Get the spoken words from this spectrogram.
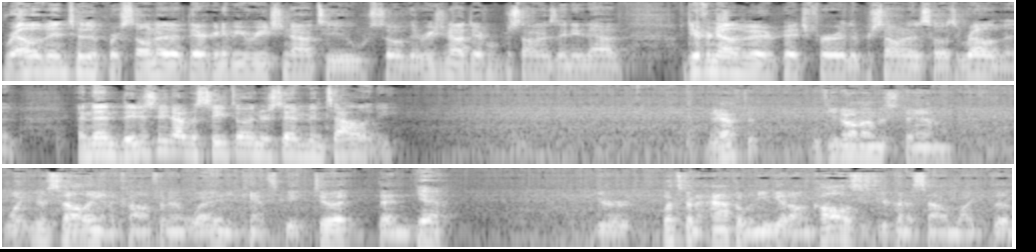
relevant to the persona that they're going to be reaching out to. So if they're reaching out to different personas, they need to have a different elevator pitch for the persona so it's relevant. And then they just need to have a seek to understand mentality. They have to. If you don't understand what you're selling in a confident way and you can't speak to it, then Yeah. you're what's going to happen when you get on calls is you're going to sound like the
